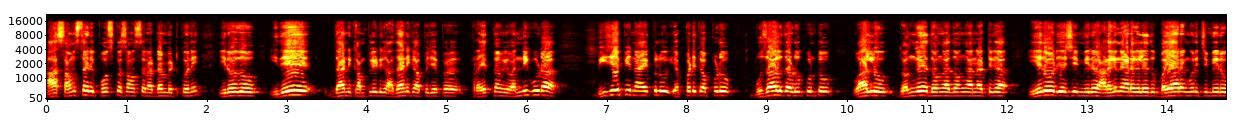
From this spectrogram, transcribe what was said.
ఆ సంస్థని పోస్కో సంస్థని అడ్డం పెట్టుకొని ఈరోజు ఇదే దాన్ని కంప్లీట్గా అదానికి అప్పచెప్పే ప్రయత్నం ఇవన్నీ కూడా బీజేపీ నాయకులు ఎప్పటికప్పుడు భుజాలు తడుక్కుంటూ వాళ్ళు దొంగే దొంగ దొంగ అన్నట్టుగా ఏదో ఒకటి చేసి మీరు అడగనే అడగలేదు బయారం గురించి మీరు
